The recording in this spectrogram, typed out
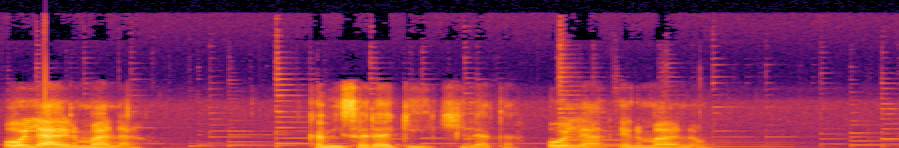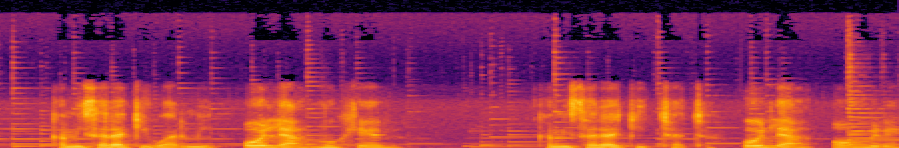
Hola, hermana. Kamisaraki Gilata. Hola, hermano. Kamisaraki Warmi. Hola, mujer. Kamisaraki Chacha. Hola, hombre.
